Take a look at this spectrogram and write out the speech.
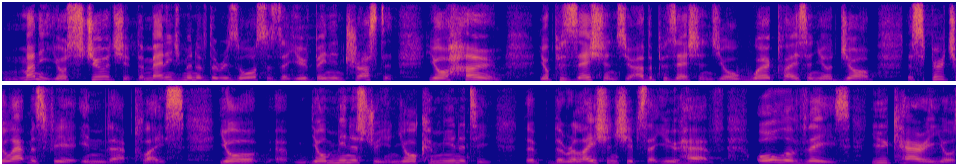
money, your stewardship, the management of the resources that you've been entrusted, your home, your possessions, your other possessions, your workplace and your job, the spiritual atmosphere in that place, your, uh, your ministry and your community, the, the relationships that you have, all of these you carry your,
